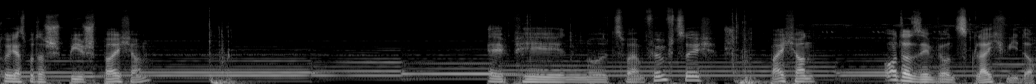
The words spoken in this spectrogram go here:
tue ich erstmal das Spiel speichern. LP 052 speichern und dann sehen wir uns gleich wieder.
